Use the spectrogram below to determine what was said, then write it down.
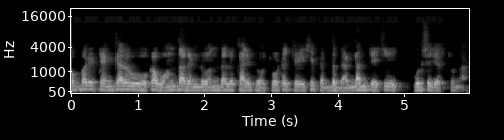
కొబ్బరి టెంకలు ఒక వంద రెండు వందలు కలిపి ఒక చోట చేసి పెద్ద దండం చేసి గుడిసె చేస్తున్నారు.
